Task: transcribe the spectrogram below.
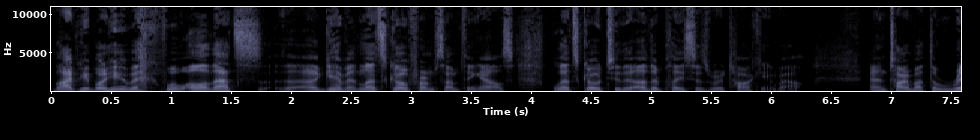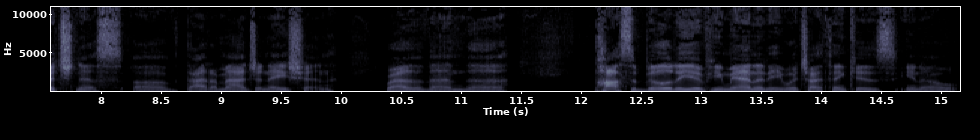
Black people are human. well, that's a given. Let's go from something else. Let's go to the other places we're talking about and talk about the richness of that imagination rather than the possibility of humanity, which I think is, you know,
